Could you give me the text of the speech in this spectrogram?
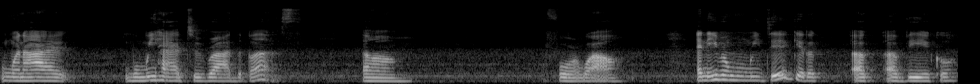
when I when we had to ride the bus um, for a while, and even when we did get a, a, a vehicle,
